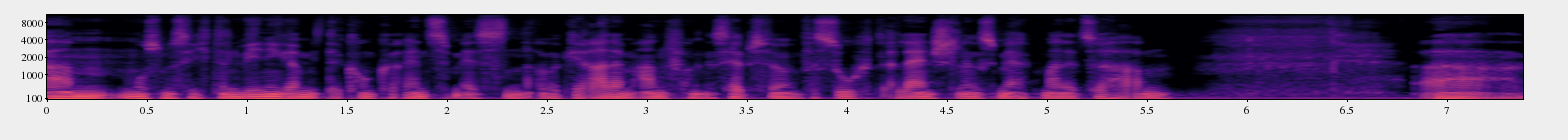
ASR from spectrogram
ähm, muss man sich dann weniger mit der Konkurrenz messen. Aber gerade am Anfang, selbst wenn man versucht, Alleinstellungsmerkmale zu haben, äh,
